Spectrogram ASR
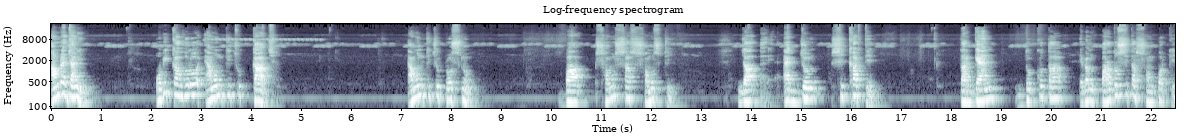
আমরা জানি অভিক্ষা হলো এমন কিছু কাজ, এমন কিছু প্রশ্ন বা সমস্যার সমষ্টি যা একজন শিক্ষার্থীর তার জ্ঞান, দক্ষতা এবং পারদর্শিতা সম্পর্কে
